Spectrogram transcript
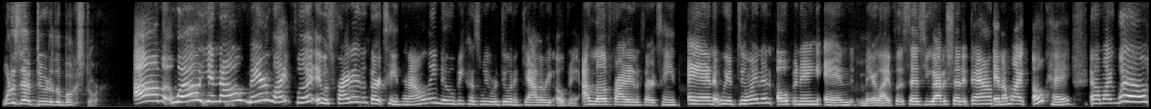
What does that do to the bookstore? Well, you know, Mayor Lightfoot, it was Friday the 13th, and I only knew because we were doing a gallery opening. I love Friday the 13th. And we're doing an opening, and Mayor Lightfoot says, You got to shut it down. And I'm like, Okay. And I'm like, Well,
